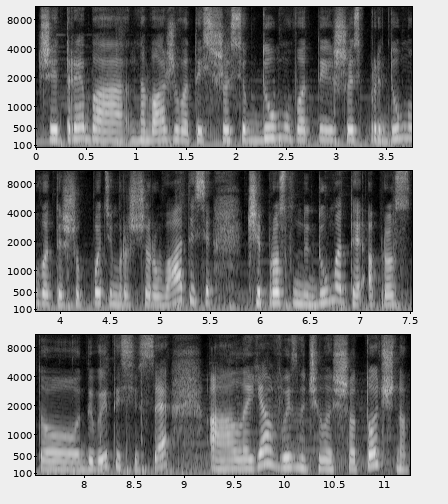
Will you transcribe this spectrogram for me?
чи треба наважуватись щось обдумувати, щось придумувати, щоб потім розчаруватися, чи просто не думати, а просто дивитись і все. Але я визначила, що точно.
